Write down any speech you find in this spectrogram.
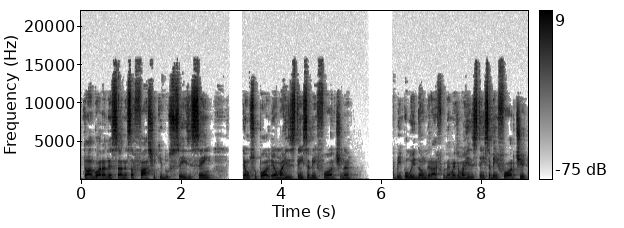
Então agora nessa, nessa faixa aqui dos 6 e 100, é um suporte, é uma resistência bem forte, né? É bem poluidão o gráfico, né? Mas é uma resistência bem forte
